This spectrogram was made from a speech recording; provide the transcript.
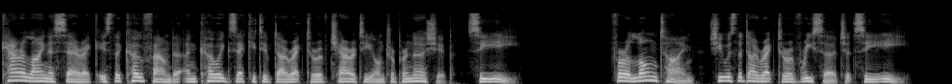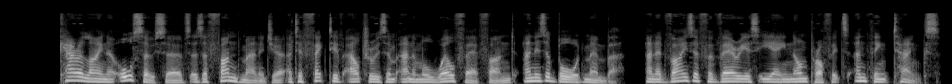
Karolina Sarek is the co founder and co executive director of Charity Entrepreneurship, CE. For a long time, she was the director of research at CE. Karolina also serves as a fund manager at Effective Altruism Animal Welfare Fund and is a board member, an advisor for various EA nonprofits and think tanks.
